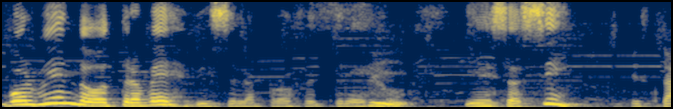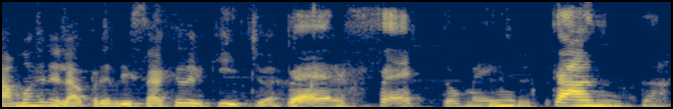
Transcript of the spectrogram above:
Volviendo otra vez, dice la profe Trejo. Y es así. Estamos en el aprendizaje del quichua. Perfecto, me encanta.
